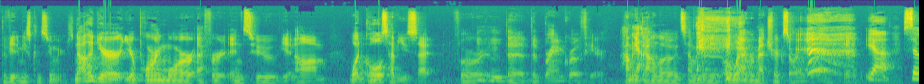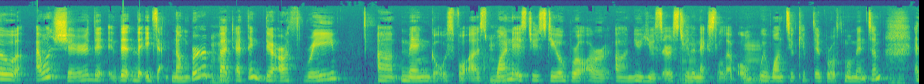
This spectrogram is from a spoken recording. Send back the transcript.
the Vietnamese consumers. Now that you're you're pouring more effort into Vietnam, what goals have you set for the the brand growth here? How many Mm-hmm. Yeah. downloads? How many or whatever metrics are important? Yeah. Yeah. So I won't share the, the, the exact number, Mm-hmm. but I think there are three uh, main goals for us. Mm-hmm. One is to still grow our uh, new users to the next level. Mm-hmm. We want to keep the growth momentum. And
